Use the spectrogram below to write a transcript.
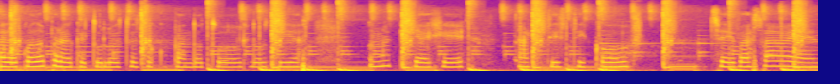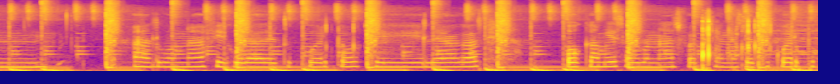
adecuado para que tú lo estés ocupando todos los días. Un maquillaje artístico se basa en alguna figura de tu cuerpo que le hagas o cambies algunas facciones de tu cuerpo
